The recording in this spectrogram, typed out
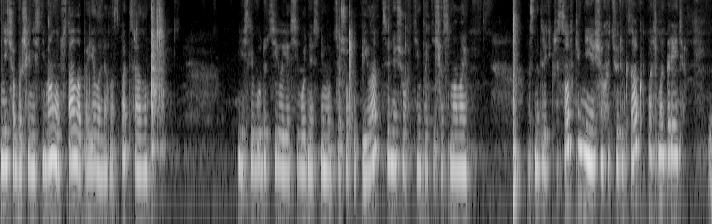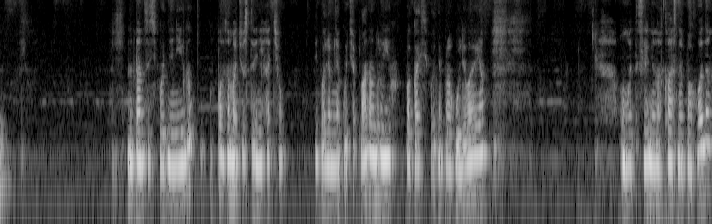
ничего больше не снимала, устала, поела, лягла спать сразу. Если будут силы, я сегодня сниму все, что купила. Сегодня еще хотим пойти сейчас с мамой посмотреть кроссовки. Мне я еще хочу рюкзак посмотреть. На танцы сегодня не иду, по самочувствию не хочу. Тем более у меня куча планов других. Пока сегодня прогуливаю я. Вот, сегодня у нас классная погода.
